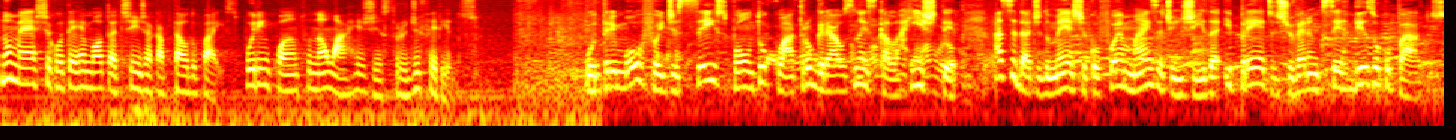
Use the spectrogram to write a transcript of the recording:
No México, o terremoto atinge a capital do país. Por enquanto, não há registro de feridos. O tremor foi de 6,4 graus na escala Richter. A cidade do México foi a mais atingida e prédios tiveram que ser desocupados.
